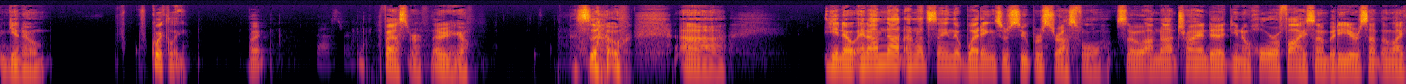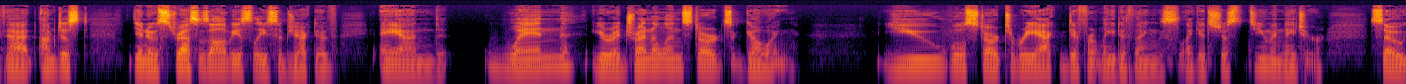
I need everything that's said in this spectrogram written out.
you know, quickly, right? Faster. Faster. There you go. So, uh, you know, and I'm not I'm not saying that weddings are super stressful. So I'm not trying to, you know, horrify somebody or something like that. I'm just, you know, stress is obviously subjective and when your adrenaline starts going, you will start to react differently to things. Like it's just human nature. So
